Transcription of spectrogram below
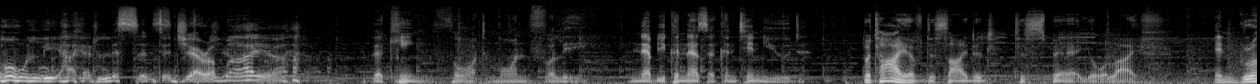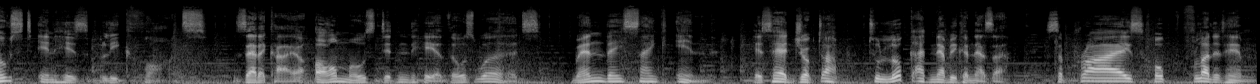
only I had listened to Jeremiah. The king thought mournfully. Nebuchadnezzar continued. But I have decided to spare your life. Engrossed in his bleak thoughts, Zedekiah almost didn't hear those words. When they sank in, his head jerked up to look at Nebuchadnezzar. Surprise hope flooded him,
